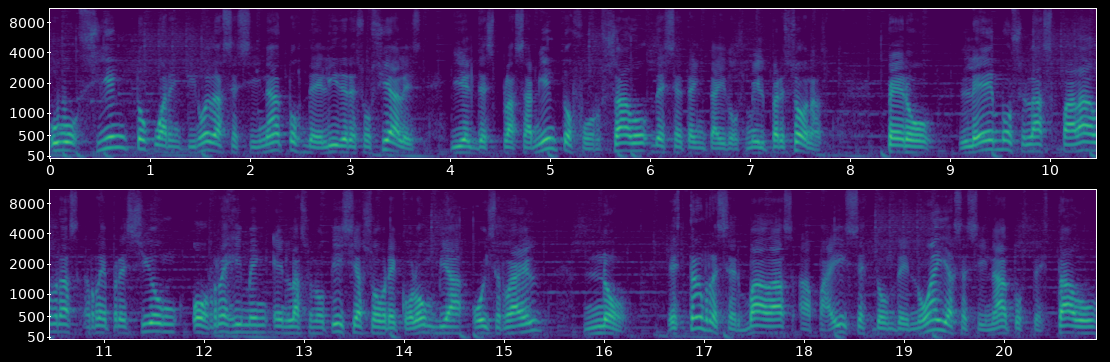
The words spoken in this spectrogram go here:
hubo 149 asesinatos de líderes sociales y el desplazamiento forzado de 72 mil personas. Pero leemos las palabras represión o régimen en las noticias sobre Colombia o Israel. No, están reservadas a países donde no hay asesinatos de Estado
